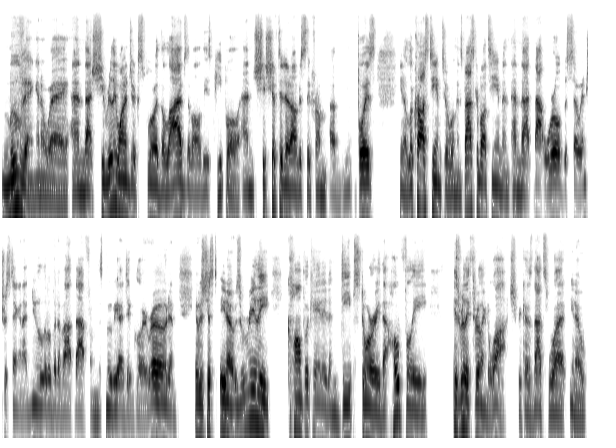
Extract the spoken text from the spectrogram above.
moving in a way and that she really wanted to explore the lives of all these people. And she shifted it obviously from a boys you know lacrosse team to a women's basketball team and, and that that world was so interesting. And i knew a little bit about that from this movie i did glory road. And it was just you know it was a really complicated and deep story that hopefully is really thrilling to watch because that's what you know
